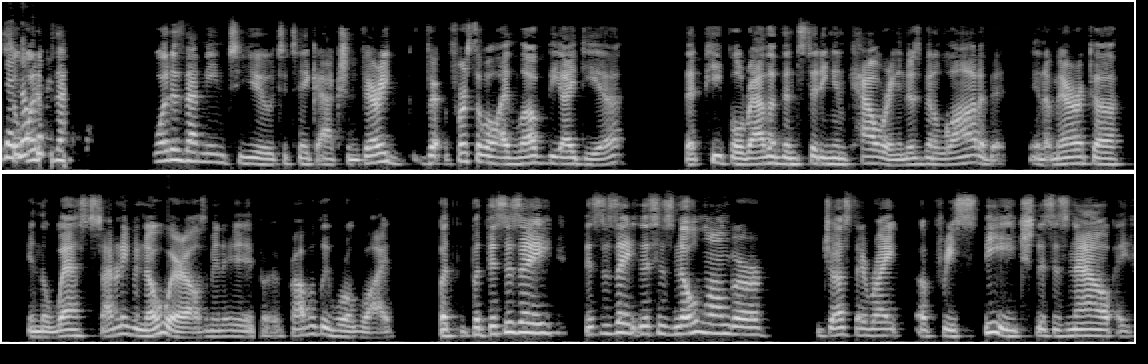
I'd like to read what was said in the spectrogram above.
They're so not what does that what does that mean to you to take action? Very, very first of all, I love the idea that people, rather than sitting and cowering, and there's been a lot of it in America, in the West, I don't even know where else. I mean, it, probably worldwide. But but this is a this is a this is no longer just a right of free speech. This is now a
